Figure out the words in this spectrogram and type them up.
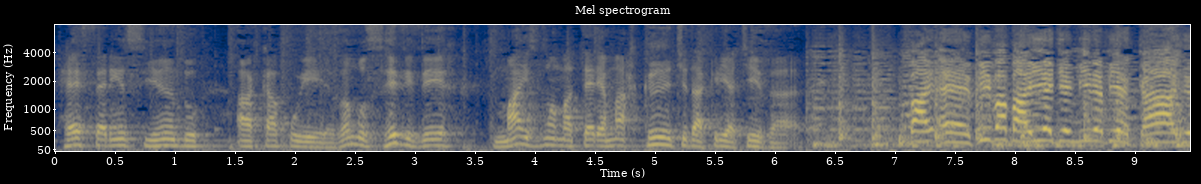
referenciando a capoeira. Vamos reviver mais uma matéria marcante da Criativa. Ba é, viva a Bahia de Emília Biancardi,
